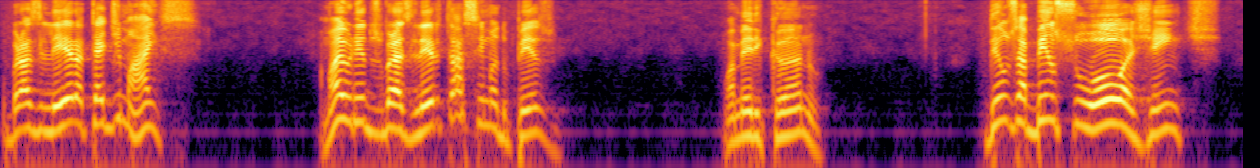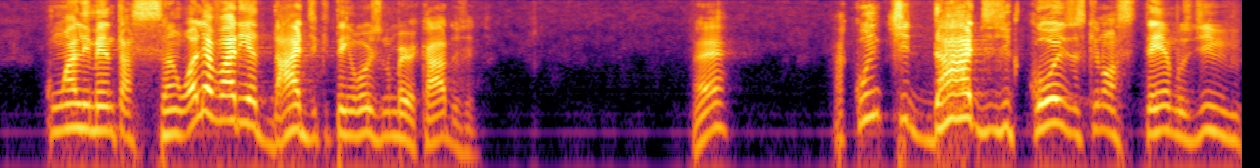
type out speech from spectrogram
O brasileiro até demais. A maioria dos brasileiros está acima do peso. O americano. Deus abençoou a gente com alimentação. Olha a variedade que tem hoje no mercado, gente. É? A quantidade de coisas que nós temos, de,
